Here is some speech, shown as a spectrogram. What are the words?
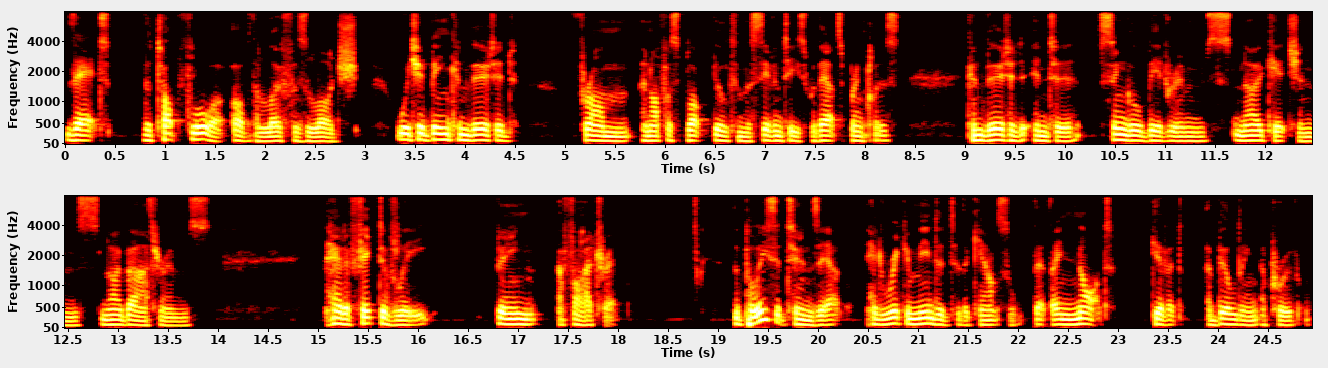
that the top floor of the Loafers Lodge, which had been converted from an office block built in the 70s without sprinklers, converted into single bedrooms, no kitchens, no bathrooms, had effectively been a fire trap. The police, it turns out, had recommended to the council that they not give it a building approval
